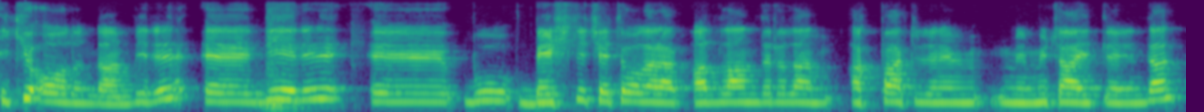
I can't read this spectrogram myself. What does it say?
iki oğlundan biri e, diğeri e, bu beşli çete olarak adlandırılan AK Parti dönemi müteahhitlerinden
